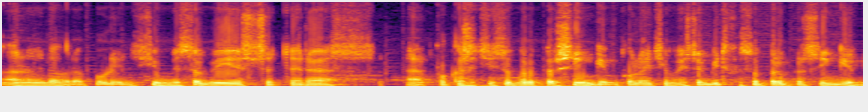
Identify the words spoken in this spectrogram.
Ale dobra, polecimy sobie jeszcze teraz... A, pokażę Ci Super Pershingiem. Polecimy jeszcze bitwę Super Pershingiem.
